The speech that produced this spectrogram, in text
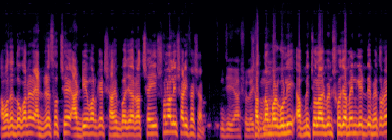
আমাদের দোকানের অ্যাড্রেস হচ্ছে R D A market Saheb Bazar Rajshahi Sonali sari fashion জি আসলে সাত নম্বর গলি আপনি চলে আসবেন সোজা মেন গেট দিয়ে ভেতরে।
